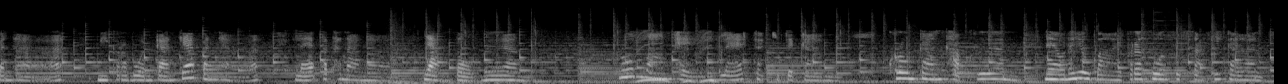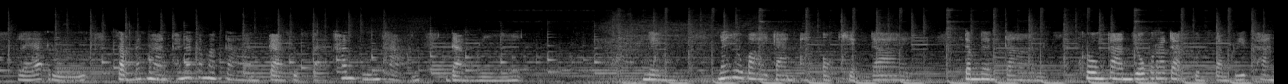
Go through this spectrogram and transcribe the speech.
ปัญหา มีกระบวนการแก้ปัญหา และพัฒนางานอย่างต่อเนื่อง ร่วมวางแผนและจัดกิจกรรม โครงการขับเคลื่อน แนวนโยบายกระทรวงศึกษาธิการ และหรือสำนักงานคณะกรรมการการศึกษาขั้นพื้นฐาน ดังนี้ 1. นโยบายการอ่านออกเขียนได้ ดำเนินการโครงการยกระดับผลสัมฤทธิ์ทาง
